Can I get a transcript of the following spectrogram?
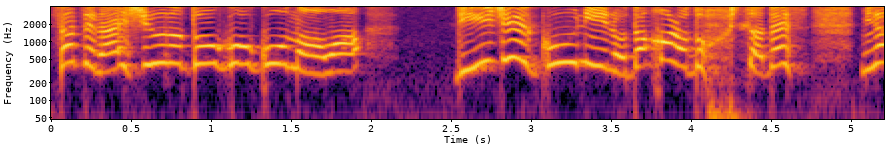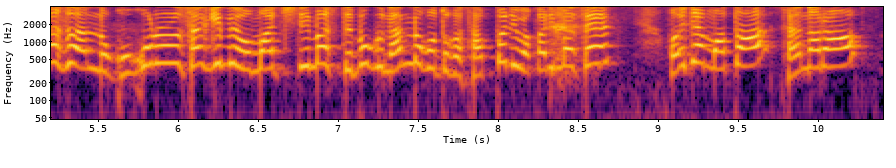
さて来週の投稿コーナーは DJ クーニーの「だからどうした」です。皆さんの心の叫びをお待ちしていますって僕何のことかさっぱり分かりません。ほいじゃあまた。さよなら。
